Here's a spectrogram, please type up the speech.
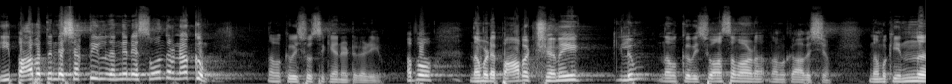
ഈ പാപത്തിന്റെ ശക്തിയിൽ നിന്ന് അങ്ങനെ സ്വതന്ത്രനാക്കും. നമുക്ക് വിശ്വസിക്കാനായിട്ട് കഴിയും. അപ്പോൾ നമ്മുടെ പാപക്ഷമയിലും നമുക്ക് വിശ്വാസമാണ് നമുക്ക് ആവശ്യം. നമുക്ക് ഇന്ന്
